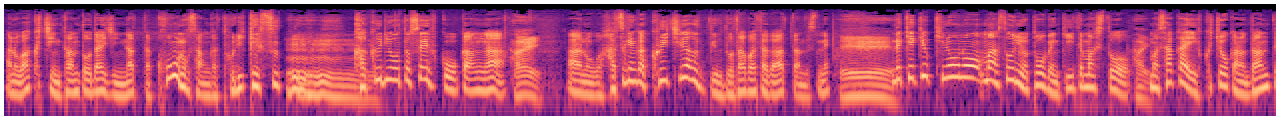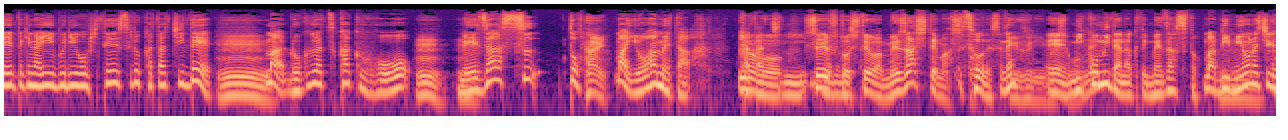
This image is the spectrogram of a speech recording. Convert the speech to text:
あのワクチン担当大臣になった河野さんが取り消すっていう、閣僚と政府高官が、はい、あの発言が食い違うっていうドタバタがあったんですね。で結局、昨日のまの総理の答弁聞いてますと、はい、まあ、酒井副長官の断定的な言いぶりを否定する形で、まあ、6月確保を目指すと、まあ、弱めた。今も政府としては目指してますそうですね。ねえー、見込みではなくて目指すと。まあ微妙な違い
